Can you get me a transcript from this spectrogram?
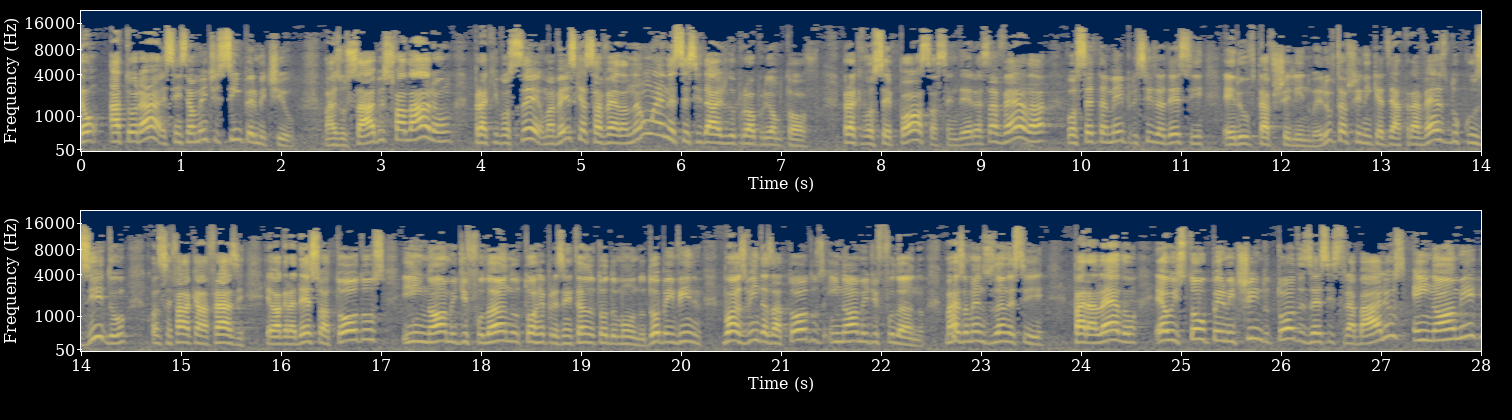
Então, a Torá essencialmente sim permitiu, mas os sábios falaram para que você, uma vez que essa vela não é necessidade do próprio Yom Tov, para que você possa acender essa vela, você também precisa desse Eruv Tavshilin. O Eruv Tavshilin quer dizer, através do cozido, quando você fala aquela frase, eu agradeço a todos e em nome de fulano estou representando todo mundo. Dou bem-vindo, boas-vindas a todos em nome de fulano. Mais ou menos usando esse paralelo, eu estou permitindo todos esses trabalhos em nome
